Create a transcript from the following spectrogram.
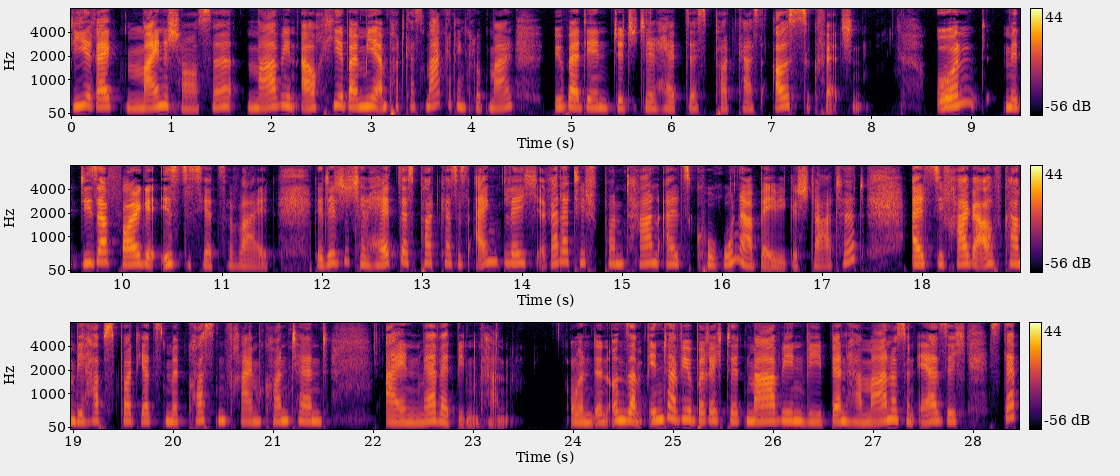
direkt meine Chance, Marvin auch hier bei mir im Podcast Marketing Club mal über den Digital Helpdesk Podcast auszuquetschen. Und mit dieser Folge ist es jetzt soweit. Der Digital Helpdesk Podcast ist eigentlich relativ spontan als Corona-Baby gestartet, als die Frage aufkam, wie HubSpot jetzt mit kostenfreiem Content einen Mehrwert bieten kann. Und in unserem Interview berichtet Marvin, wie Ben Hamanus und er sich Step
